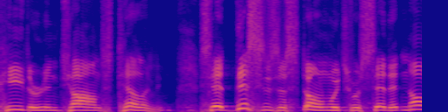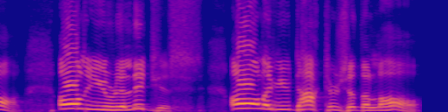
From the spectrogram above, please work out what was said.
Peter and John's telling him, said, This is a stone which was set at naught. All of you religious, all of you doctors of the law,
